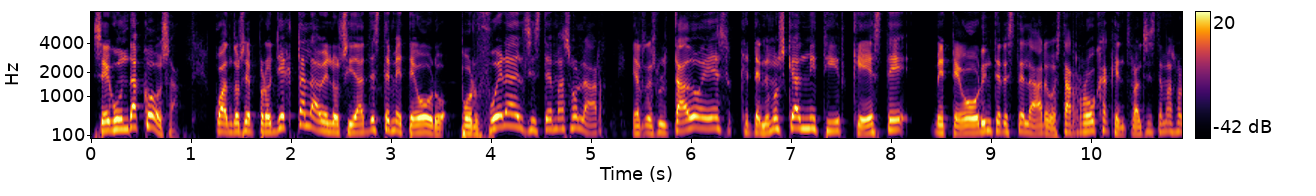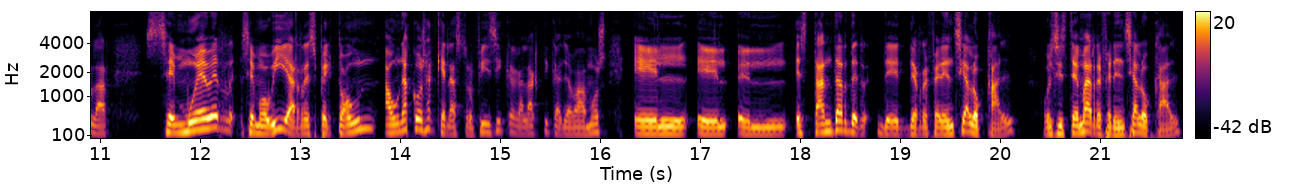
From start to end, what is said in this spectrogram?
Segunda cosa, cuando se proyecta la velocidad de este meteoro por fuera del sistema solar, el resultado es que tenemos que admitir que este meteoro interestelar o esta roca que entró al sistema solar se mueve, se movía respecto a, un, a una cosa que la astrofísica galáctica llamamos el, el- el estándar de, de- de referencia local o el sistema de referencia local,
